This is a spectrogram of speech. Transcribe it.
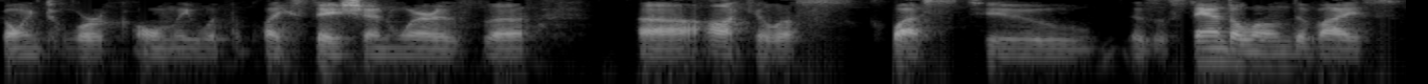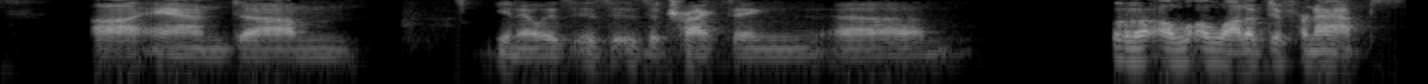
going to work only with the PlayStation, whereas the uh, Oculus Quest 2 is a standalone device uh, and um, you know is is, is attracting um, a, a, lot of different apps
